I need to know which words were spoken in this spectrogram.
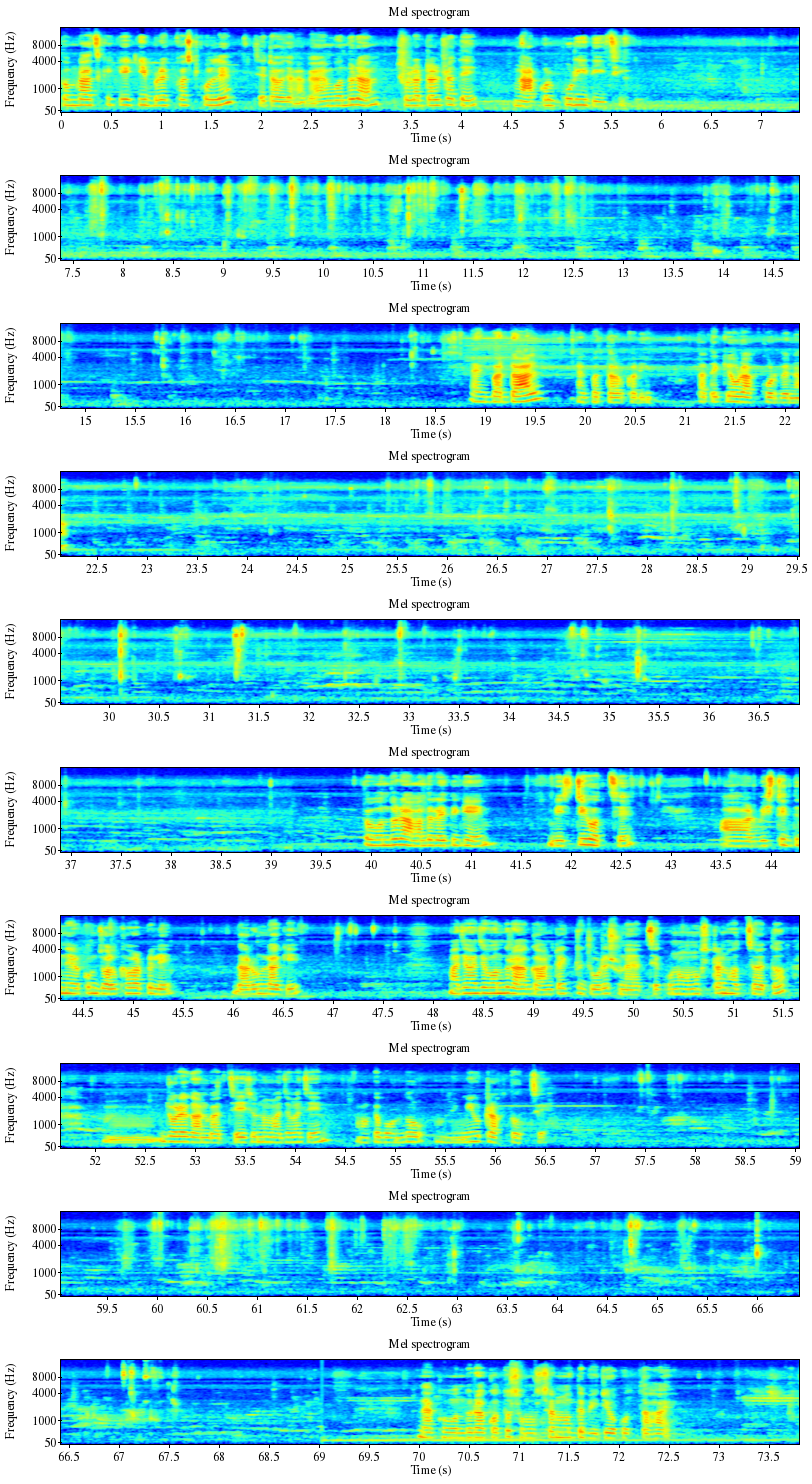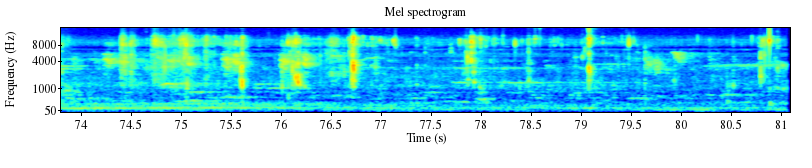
তোমরা আজকে কে কী ব্রেকফাস্ট করলে সেটাও জানাবে। আমি বন্ধুরা, ছোলার ডালটাতে নারকল কুড়িয়ে দিয়েছি। একবার ডাল, একবার তরকারি। তাতে কেউ রাগ করবে না। তো বন্ধুরা, আমাদের এদিকে বৃষ্টি হচ্ছে। আর বৃষ্টির দিনে এরকম জলখাবার পেলে দারুণ লাগে। মাঝে মাঝে বন্ধুরা গানটা একটু জোরে শোনা যাচ্ছে, কোনো অনুষ্ঠান হচ্ছে হয়তো জোরে গান বাজছে, এই জন্য মাঝে মাঝে আমাকে বন্ধ মানে মিউট রাখতে হচ্ছে। দেখো বন্ধুরা, কত সমস্যার মধ্যে ভিডিও করতে হয়।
